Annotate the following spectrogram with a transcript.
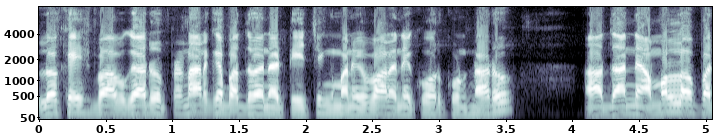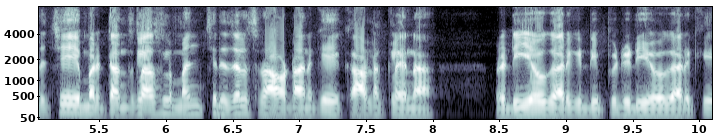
లోకేష్ బాబు గారు ప్రణాళికబద్ధమైన టీచింగ్ మనం ఇవ్వాలని కోరుకుంటున్నారు దాన్ని అమల్లో పరిచి మరి టెన్త్ క్లాస్లో మంచి రిజల్ట్స్ రావడానికి కారణకులైన మరి డిఓ గారికి డిప్యూటీ డిఓ గారికి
